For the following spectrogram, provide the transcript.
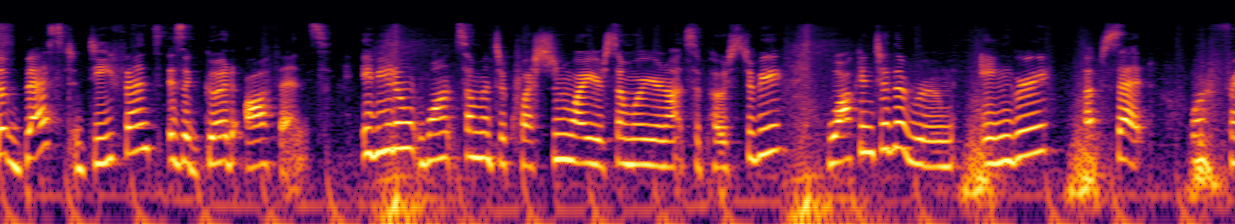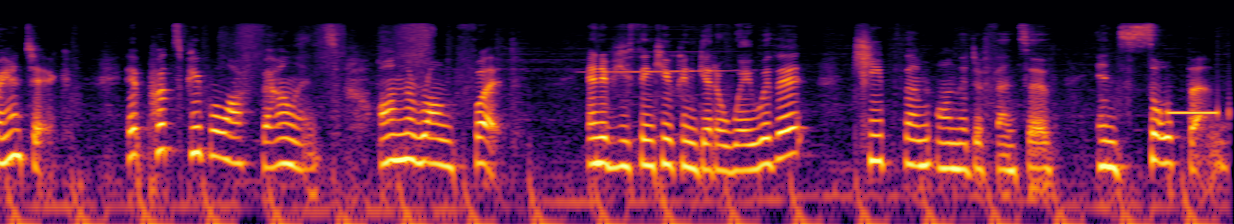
the best defense is a good offense. If you don't want someone to question why you're somewhere you're not supposed to be, walk into the room angry, upset, or frantic. It puts people off balance, on the wrong foot. And if you think you can get away with it, keep them on the defensive, insult them.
